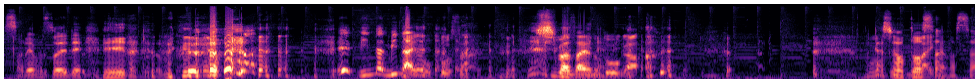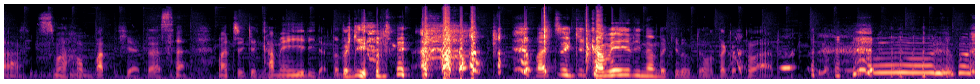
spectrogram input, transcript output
それもそれでええだけどねえみんな見ないの？お父さん。島財の動画。昔お父さんのさスマホパッて開いたらさ待ち受け仮面入りだった時があって待ち受け仮面入りなんだけどって思ったことはある。やばい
